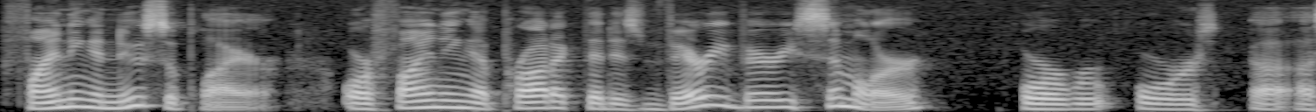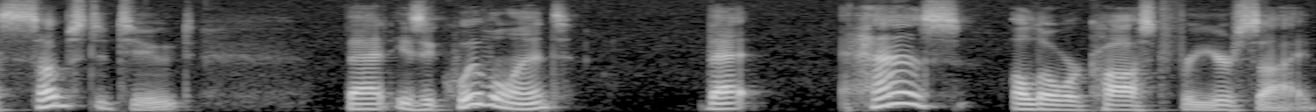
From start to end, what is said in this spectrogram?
finding a new supplier or finding a product that is very, very similar or, or uh, a substitute that is equivalent that has a lower cost for your side.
